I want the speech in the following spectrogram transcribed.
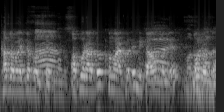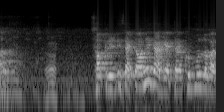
খাজা বাড়িতে বলছে অপরাধ ক্ষমা করে মিটাও বলে মনোজাল। সক্রেটিস একটা অনেক আগে একটা খুব মূল্যবান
